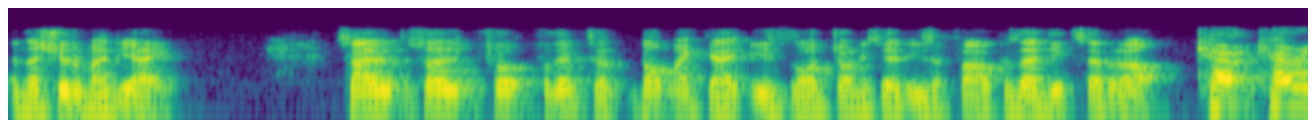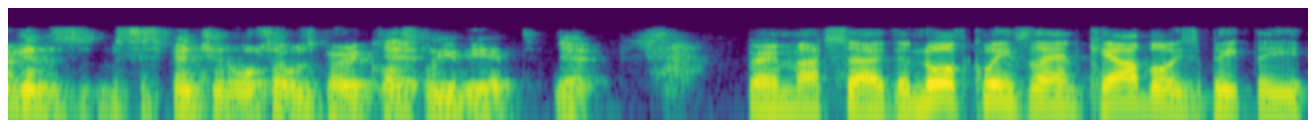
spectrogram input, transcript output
and they should have made the eight. So so for, for them to not make the eight is like Johnny said, is a fail because they did set it up. Car- Carrigan's suspension also was very costly in the end. Yeah, very much so. The North Queensland Cowboys beat the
